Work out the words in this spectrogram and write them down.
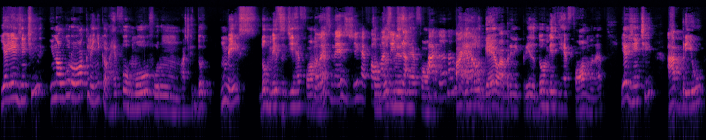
E aí a gente inaugurou a clínica, reformou, foram acho que dois, um mês dois meses de reforma, dois né? meses de reforma, dois a gente meses já de reforma. pagando aluguel. Pagando aluguel, abrindo empresa, dois meses de reforma, né? E a gente abriu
